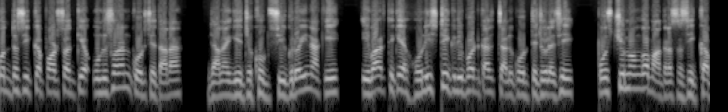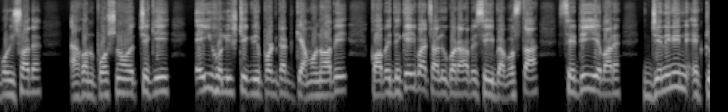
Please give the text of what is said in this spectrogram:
মধ্য শিক্ষা পর্ষদকে অনুসরণ করছে তারা। জানা গিয়েছে, খুব শীঘ্রই নাকি এবার থেকে হোলিস্টিক রিপোর্ট কার্ড চালু করতে চলেছে পশ্চিমবঙ্গ মাদ্রাসা শিক্ষা পরিষদ। এখন প্রশ্ন হচ্ছে কি, এই হোলিস্টিক রিপোর্ট কার্ড কেমন হবে? কবে থেকেই বা চালু করা হবে সেই ব্যবস্থা? সেটি এবার জেনে নিন একটু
